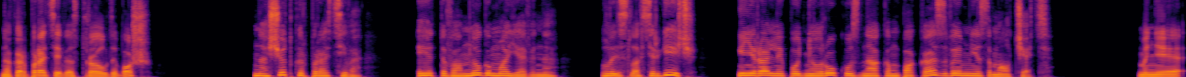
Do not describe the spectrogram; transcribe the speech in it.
На корпоративе устроил дебош. Насчет корпоратива. Это во многом моя вина. Владислав Сергеевич, генеральный поднял руку знаком, показывая мне замолчать. Мне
